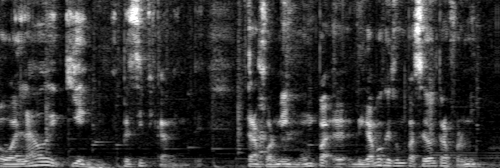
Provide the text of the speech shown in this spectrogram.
¿O al lado de quién específicamente? Transformismo, un digamos que es un paseo del transformismo.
